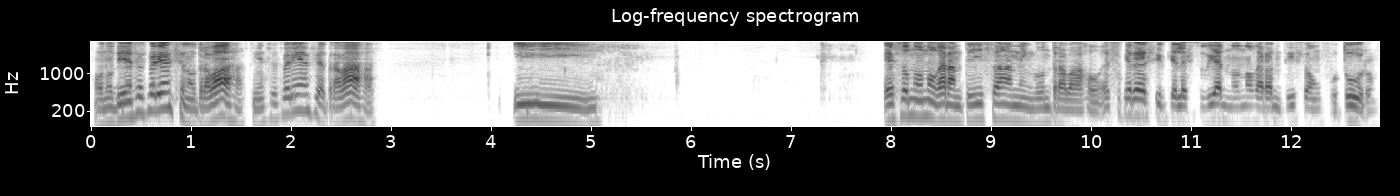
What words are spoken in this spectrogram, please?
O no tienes experiencia, no trabajas. Tienes experiencia, trabajas. Y eso no nos garantiza ningún trabajo. Eso quiere decir que el estudiar no nos garantiza un futuro.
